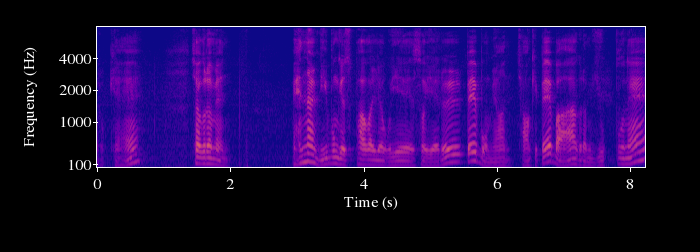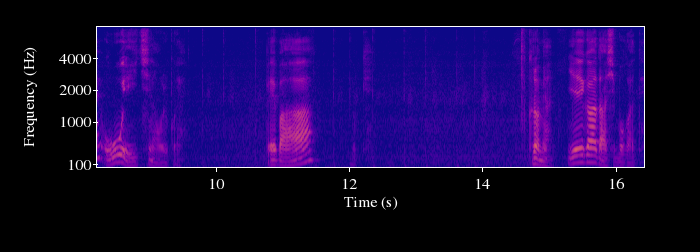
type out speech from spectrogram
이렇게. 자 그러면 맨날 미분계수 파악하려고 얘에서 얘를 빼보면 정확히 빼봐. 그럼 6분의 5h 나올 거야. 빼봐. 이렇게. 그러면 얘가 다시 뭐가 돼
